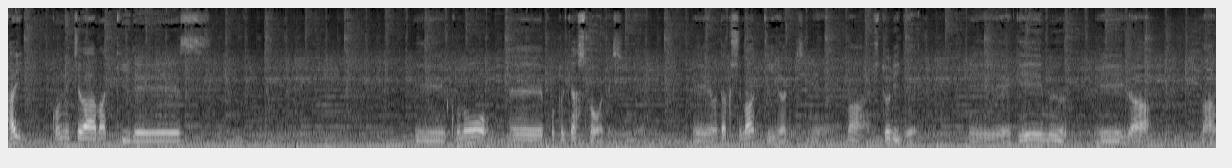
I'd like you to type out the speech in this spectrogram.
はいこんにちはマッキーです、えーこの、えーポッドキャストはですね、えー私マッキーがですねまあ一人で、えゲーム映画漫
